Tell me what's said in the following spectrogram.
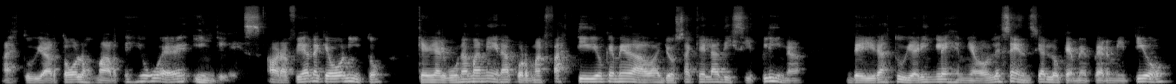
a estudiar todos los martes y jueves inglés. Ahora, fíjate qué bonito que de alguna manera, por más fastidio que me daba, yo saqué la disciplina de ir a estudiar inglés en mi adolescencia, lo que me permitió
